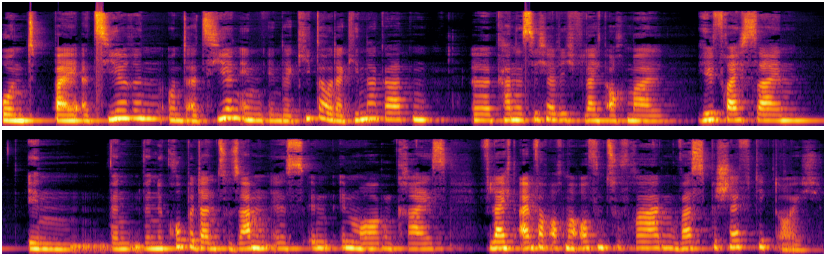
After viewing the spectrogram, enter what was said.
Und bei Erzieherinnen und Erziehern in, in der Kita oder Kindergarten äh, kann es sicherlich vielleicht auch mal hilfreich sein, in, wenn, wenn eine Gruppe dann zusammen ist im, im Morgenkreis, vielleicht einfach auch mal offen zu fragen, was beschäftigt euch?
